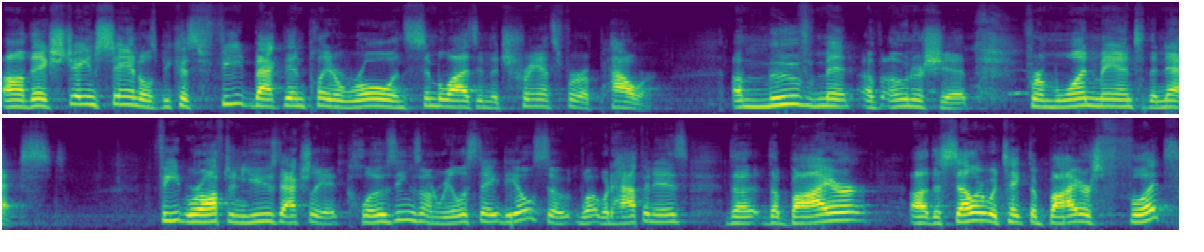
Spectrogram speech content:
Um, they exchanged sandals because feet back then played a role in symbolizing the transfer of power, a movement of ownership from one man to the next. Feet were often used actually at closings on real estate deals. So, what would happen is the, the buyer, uh, the seller would take the buyer's foot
